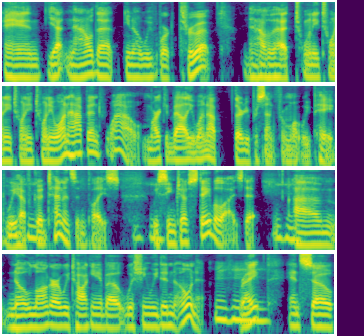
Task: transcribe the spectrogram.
And yet now that, you know, we've worked through it, now that 2020, 2021 happened, wow, market value went up 30% from what we paid. We have good tenants in place. We seem to have stabilized it. Um, no longer are we talking about wishing we didn't own it, right? And so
